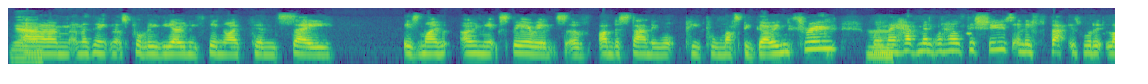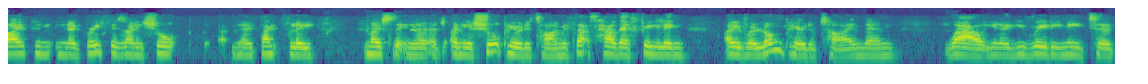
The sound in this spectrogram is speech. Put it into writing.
Yeah. Um, and I think that's probably the only thing I can say is my only experience of understanding what people must be going through mm. when they have mental health issues. And if that is what it like, and you know, grief is only short, you know, thankfully, most of it, you know, only a short period of time. If that's how they're feeling over a long period of time, then wow, you know, you really need to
